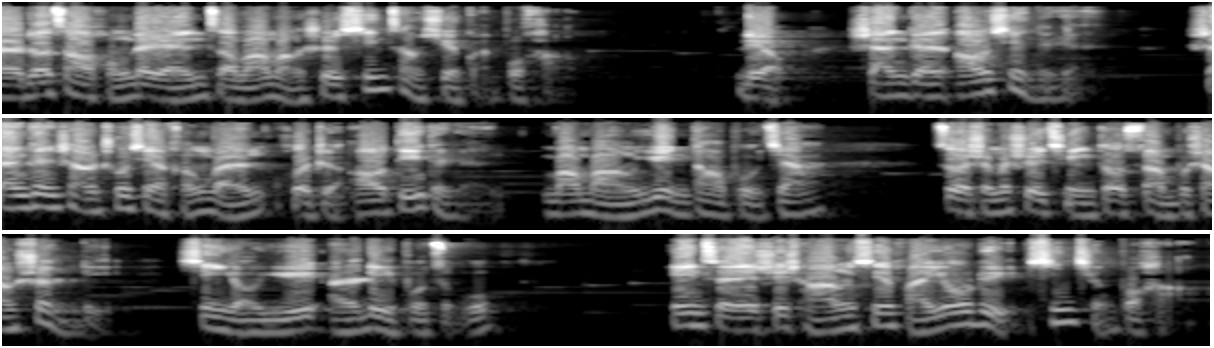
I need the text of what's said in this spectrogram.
耳朵燥红的人，则往往是心脏血管不好。六，山根凹陷的人，山根上出现横纹或者凹低的人。往往运道不佳，做什么事情都算不上顺利，心有余而力不足，因此时常心怀忧虑，心情不好。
